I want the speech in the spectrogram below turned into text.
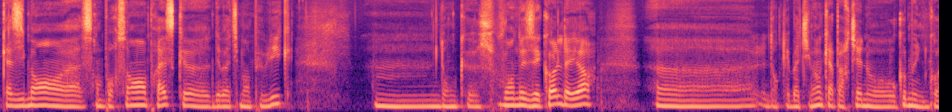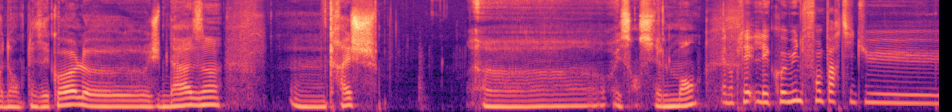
quasiment à 100% presque des bâtiments publics. Hum, donc souvent des écoles d'ailleurs. Euh, donc les bâtiments qui appartiennent aux, communes, quoi. Donc les écoles, euh, gymnases, hum, crèches. Euh, essentiellement. Et donc les, communes font partie du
